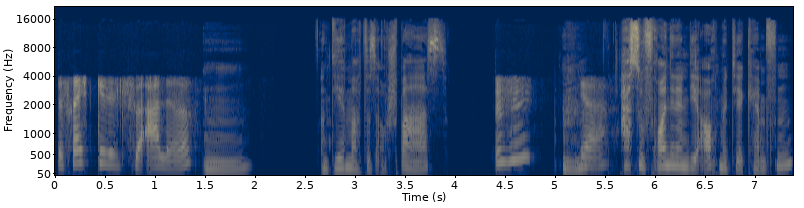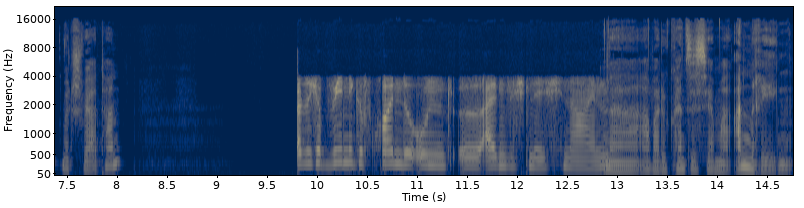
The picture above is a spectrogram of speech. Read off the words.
das Recht gilt für alle. Mhm. Und dir macht es auch Spaß? Mhm. Mhm. Ja. Hast du Freundinnen, die auch mit dir kämpfen, mit Schwertern? Also ich habe wenige Freunde und äh, eigentlich nicht, nein. Na, aber du kannst es ja mal anregen.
